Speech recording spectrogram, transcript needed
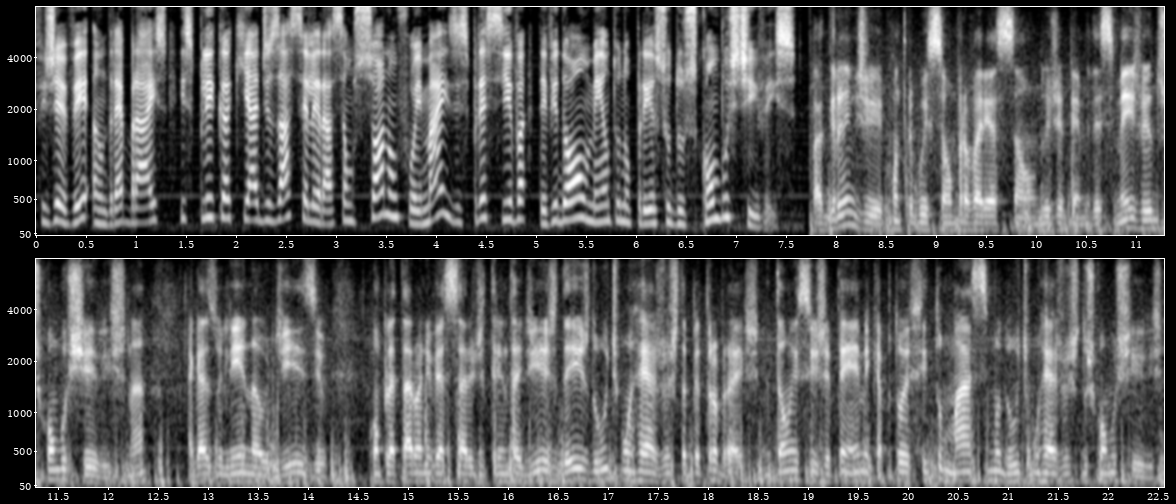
FGV, André Braz, explica que a desaceleração só não foi mais expressiva devido ao aumento no preço dos combustíveis. A grande contribuição para a variação do IGPM desse mês veio dos combustíveis, né? A gasolina, o diesel completaram o aniversário de 30 dias desde o último reajuste da Petrobras. Então esse GPM captou o efeito máximo do último reajuste dos combustíveis.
